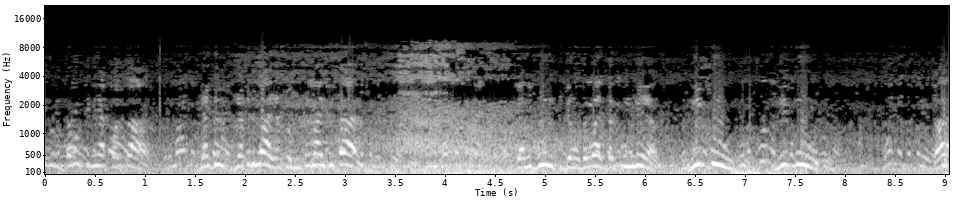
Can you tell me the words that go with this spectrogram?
Говоришь, кого ты меня хватал? Я, я понимаю, я не понимаю детали. Я не буду тебе надавать документ. Не буду, не буду. Да?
